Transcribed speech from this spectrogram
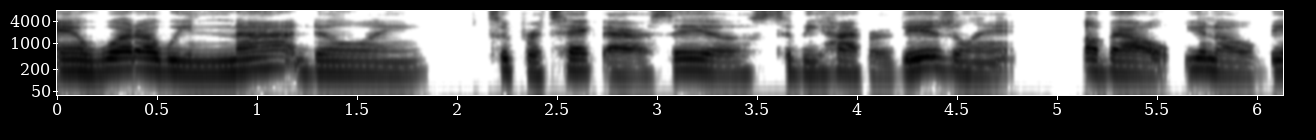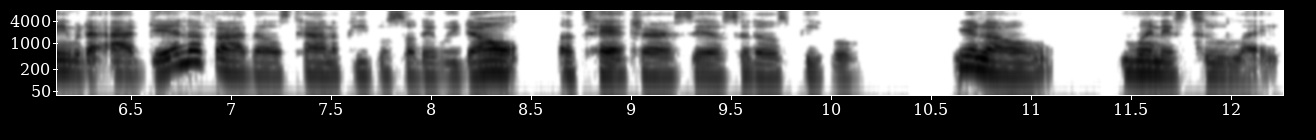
and what are we not doing to protect ourselves to be hyper vigilant about you know being able to identify those kind of people so that we don't attach ourselves to those people, you know, when it's too late.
